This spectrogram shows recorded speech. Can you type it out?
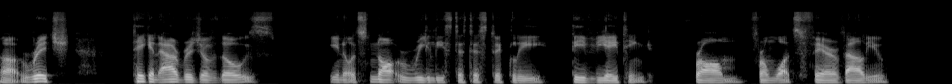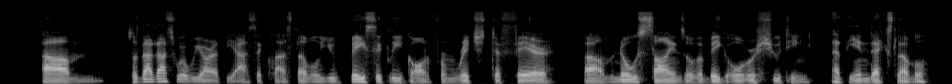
uh, rich. Take an average of those, you know, it's not really statistically deviating from from what's fair value. Um, so that that's where we are at the asset class level. You've basically gone from rich to fair. Um, no signs of a big overshooting at the index level.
